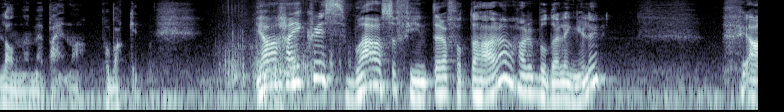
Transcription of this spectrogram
lande med beina på bakken. Ja, hei Chris. Wow, så fint dere har fått det her. da. Har du bodd her lenge, eller? Ja,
